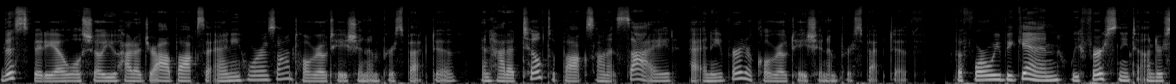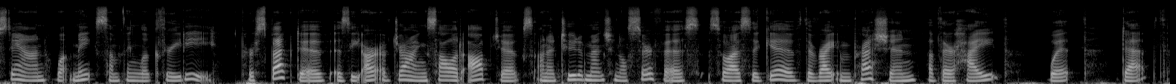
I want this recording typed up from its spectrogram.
This video will show you how to draw a box at any horizontal rotation in perspective, and how to tilt a box on its side at any vertical rotation in perspective. Before we begin, we first need to understand what makes something look 3D. Perspective is the art of drawing solid objects on a two-dimensional surface so as to give the right impression of their height, width, depth,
